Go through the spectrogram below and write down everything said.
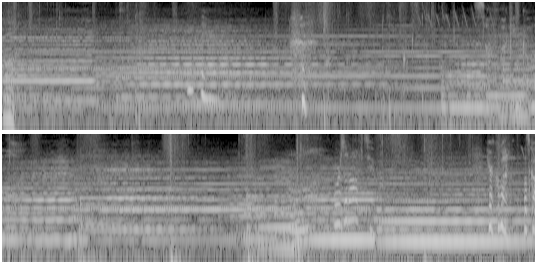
Come on. Hey there. so fucking cool. Where's it off to? Here, come on, let's go.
